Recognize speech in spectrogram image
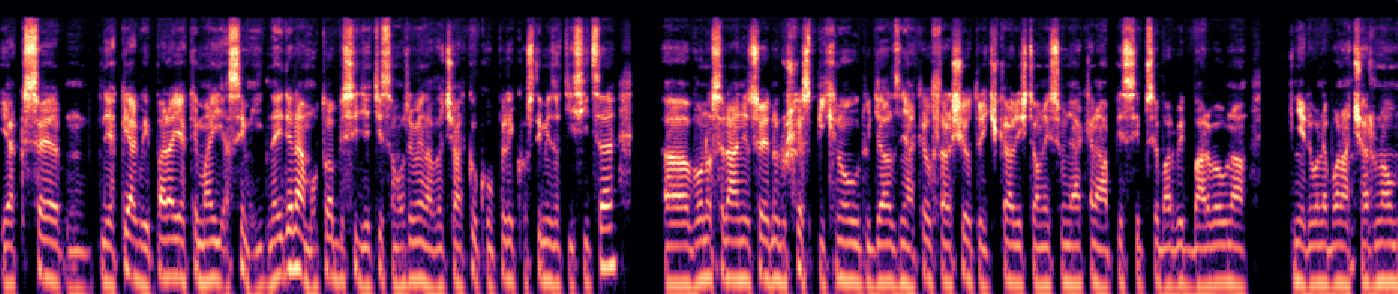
jak se, hm, jak, jak vypadají, jaké mají asi mít. Nejde nám o to, aby si děti samozřejmě na začátku koupili kostýmy za tisíce, Uh, ono se dá něco jednoduše spíchnout, udělat z nějakého staršího trička, když tam nejsou nějaké nápisy, přebarvit barvou na hnědou nebo na černou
